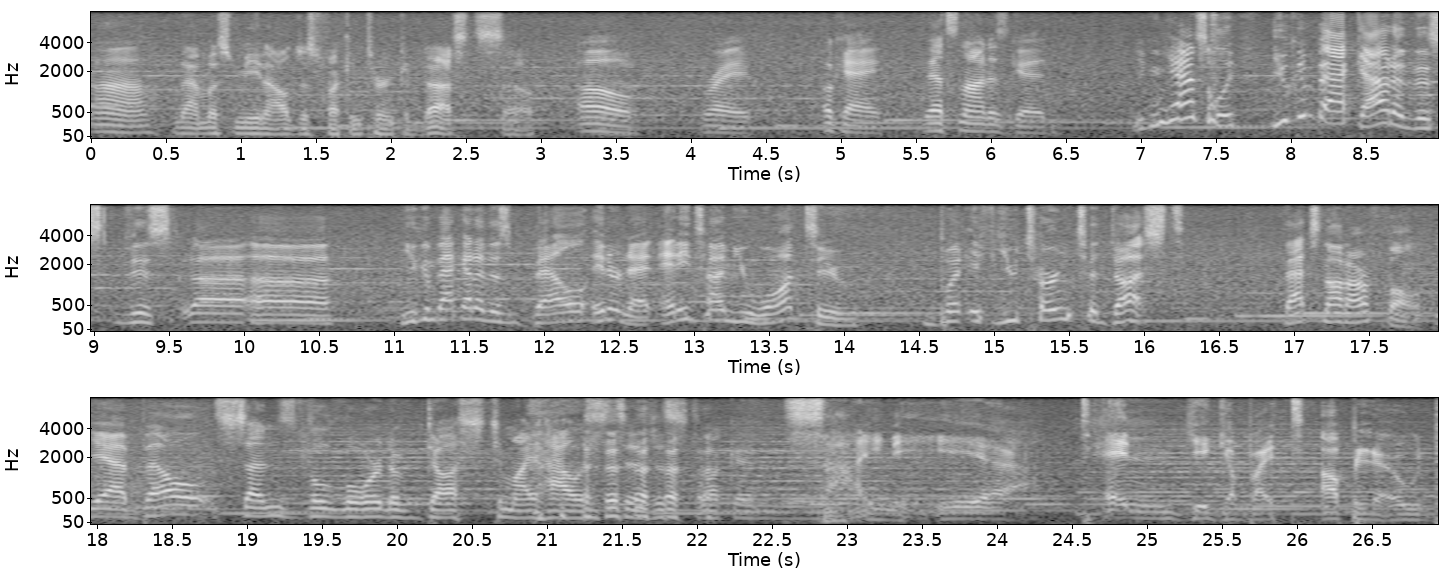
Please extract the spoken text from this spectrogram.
Uh that must mean I'll just fucking turn to dust. So oh, right. Okay, that's not as good. You can cancel it. You can back out of this. This. Uh. uh you can back out of this Bell internet anytime you want to, but if you turn to dust, that's not our fault. Yeah, Bell sends the Lord of Dust to my house to just fucking Sign here. 10 gigabyte upload.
